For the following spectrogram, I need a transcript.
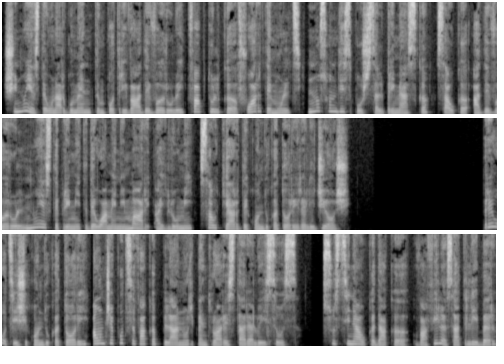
și nu este un argument împotriva adevărului faptul că foarte mulți nu sunt dispuși să-l primească sau că adevărul nu este primit de oamenii mari ai lumii sau chiar de conducătorii religioși. Preoții și conducătorii au început să facă planuri pentru arestarea lui Isus. Susțineau că dacă va fi lăsat liber,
